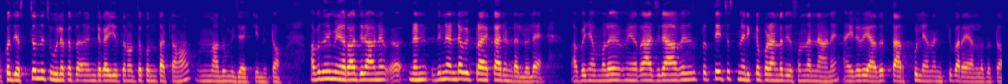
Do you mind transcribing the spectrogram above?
ഒക്കെ ജസ്റ്റ് ഒന്ന് ചൂലൊക്കെ എന്റെ കയ്യിൽ എത്തുന്നിടത്തൊക്കെ ഒന്ന് തട്ടണം. അതും വിചാരിക്കുന്നുണ്ട് കേട്ടോ അപ്പോൾ ഇതിന് മിറാജ് രാവിനെ ഇതിന് രണ്ട് അഭിപ്രായക്കാരുണ്ടല്ലോ അല്ലേ? അപ്പോൾ നമ്മൾ മിറാജ് രാവ് പ്രത്യേകിച്ച് സ്മരിക്കപ്പെടേണ്ട ദിവസം തന്നെയാണ് അതിലൊരു യാതൊരു തർക്കമില്ല എന്ന് എനിക്ക് പറയാനുള്ളത് കേട്ടോ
